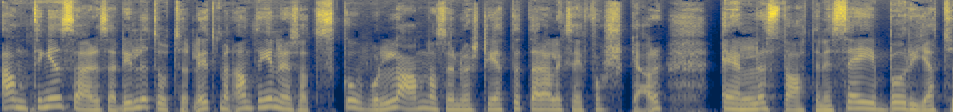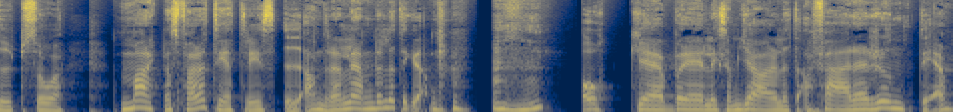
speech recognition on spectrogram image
antingen så är det så här, det är lite otydligt, men antingen är det så att skolan, alltså universitetet där Alexej forskar, eller staten i sig börjar typ så marknadsföra Tetris i andra länder lite grann. Och eh, börjar liksom göra lite affärer runt det.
